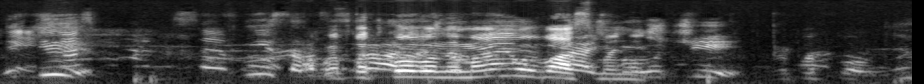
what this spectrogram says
Никит. Вниз Випадково немає у вас, Маніш? Випадково, ні?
